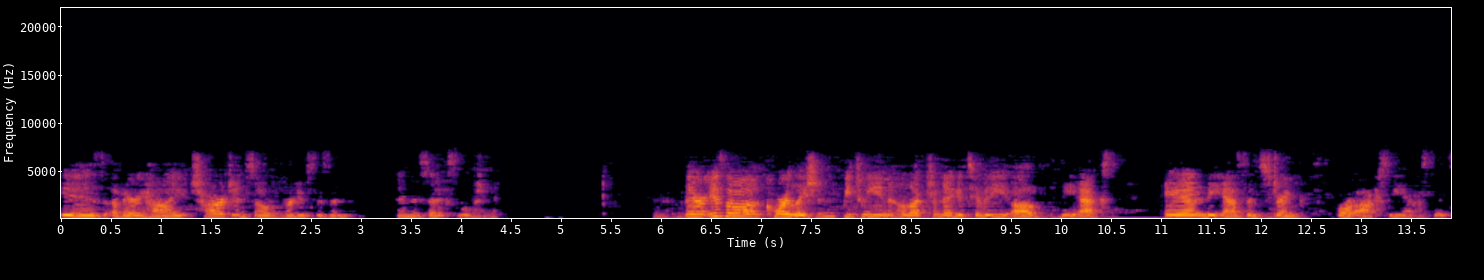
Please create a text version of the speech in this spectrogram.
is a very high charge and so it produces an, an acidic solution. There is a correlation between electronegativity of the X and the acid strength for oxyacids.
